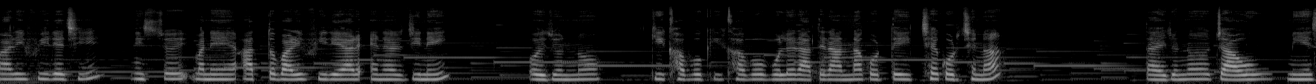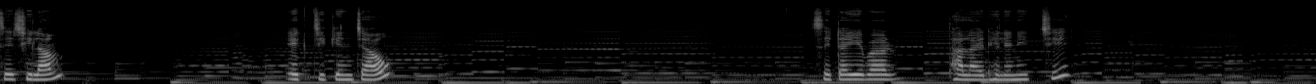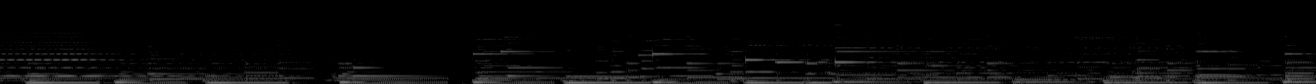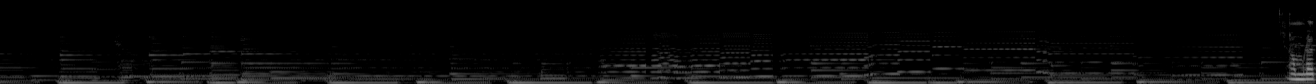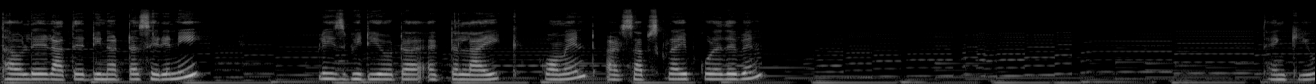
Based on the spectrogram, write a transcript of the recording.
বাড়ি ফিরেছি। নিশ্চয়ই মানে আর তো বাড়ি ফিরে আর এনার্জি নেই। ওই জন্য কি খাব কি খাব বলে রাতে রান্না করতে ইচ্ছে করছে না। তাই জন্য চাউ নিয়ে এসেছিলাম। এক চিকেন চাউ। সেটাই এবার থালায় ঢেলে নিচ্ছি। আমরা তাহলে রাতের ডিনারটা সেরে নিই। প্লিজ ভিডিওটা একটা লাইক, কমেন্ট আর সাবস্ক্রাইব করে দেবেন। Thank you.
